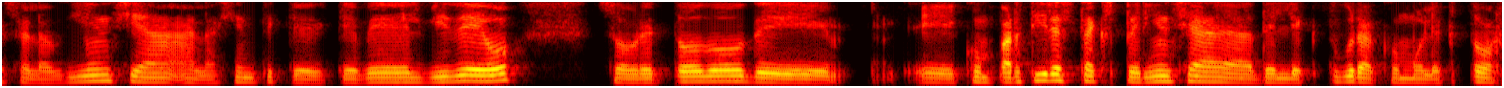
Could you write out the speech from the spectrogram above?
pues a la audiencia, a la gente que, que ve el video, sobre todo de eh, compartir esta experiencia de lectura como lector.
